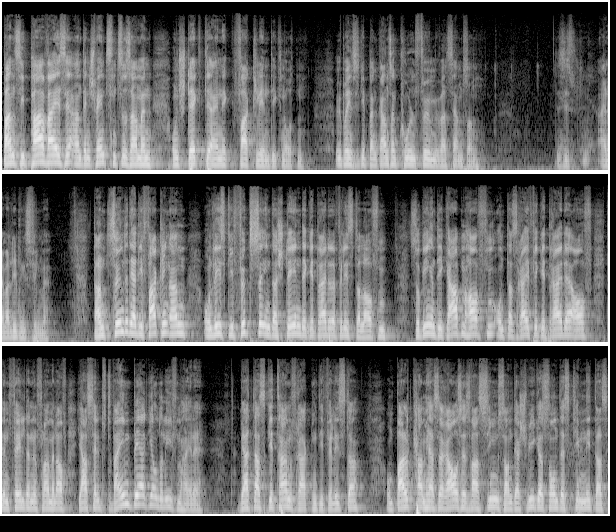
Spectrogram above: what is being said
Band sie paarweise an den Schwänzen zusammen und steckte eine Fackel in die Knoten. Übrigens, es gibt einen ganz coolen Film über Samson. Das ist einer meiner Lieblingsfilme. Dann zündete er die Fackeln an und ließ die Füchse in das stehende Getreide der Philister laufen. So gingen die Gabenhaufen und das reife Getreide auf den Feldern in Flammen auf. Ja, selbst Weinberge und Olivenhaine. Wer hat das getan? fragten die Philister. Und bald kam heraus, es war Simson, der Schwiegersohn des Timnitas.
